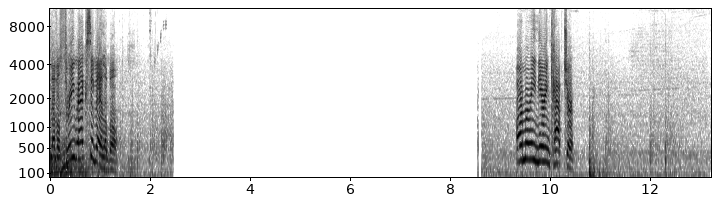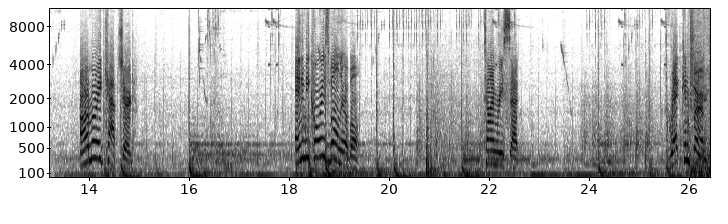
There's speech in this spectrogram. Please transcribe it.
Level 3 REQs available. Armory nearing capture. Armory captured. Enemy core is vulnerable. Time reset. Wreck confirmed.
